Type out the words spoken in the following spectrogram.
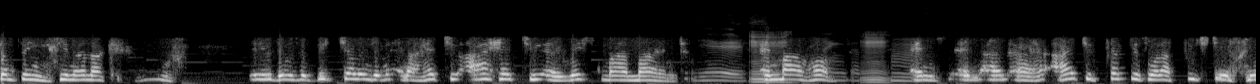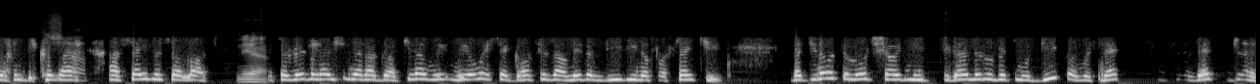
something, you know, like, there was a big challenge and, and I had to, I had to arrest my mind Yes. and my heart. Mm. And and, and uh, I had to practice what I preached to everyone because I, I say this a lot. Yeah. It's a revelation that I got. You know, we, we always say God says, I'll never leave you nor forsake you. But you know what the Lord showed me to go a little bit more deeper with that that uh,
